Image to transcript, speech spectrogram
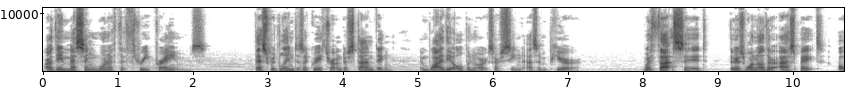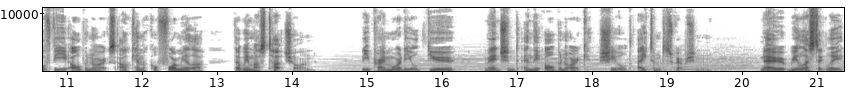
Are they missing one of the three primes? This would lend us a greater understanding in why the Albinaurics are seen as impure. With that said, there is one other aspect of the Albinaurics alchemical formula that we must touch on the primordial dew mentioned in the Albinauric shield item description. Now, realistically,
